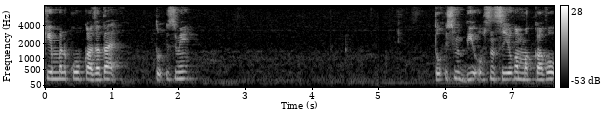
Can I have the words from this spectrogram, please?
केमल कोप कहा जाता है? तो इसमें तो इसमें बी ऑप्शन सही होगा, मक्का को।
